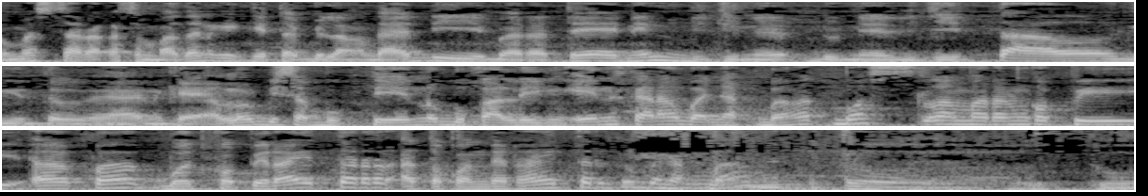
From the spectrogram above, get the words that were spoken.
Cuma secara kesempatan kayak kita bilang tadi, ibaratnya ini di dunia, dunia digital gitu kan. Kayak lo bisa buktiin lo buka LinkedIn sekarang banyak banget bos lamaran kopi apa buat copywriter atau content writer tuh banyak banget. Betul. Itu.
